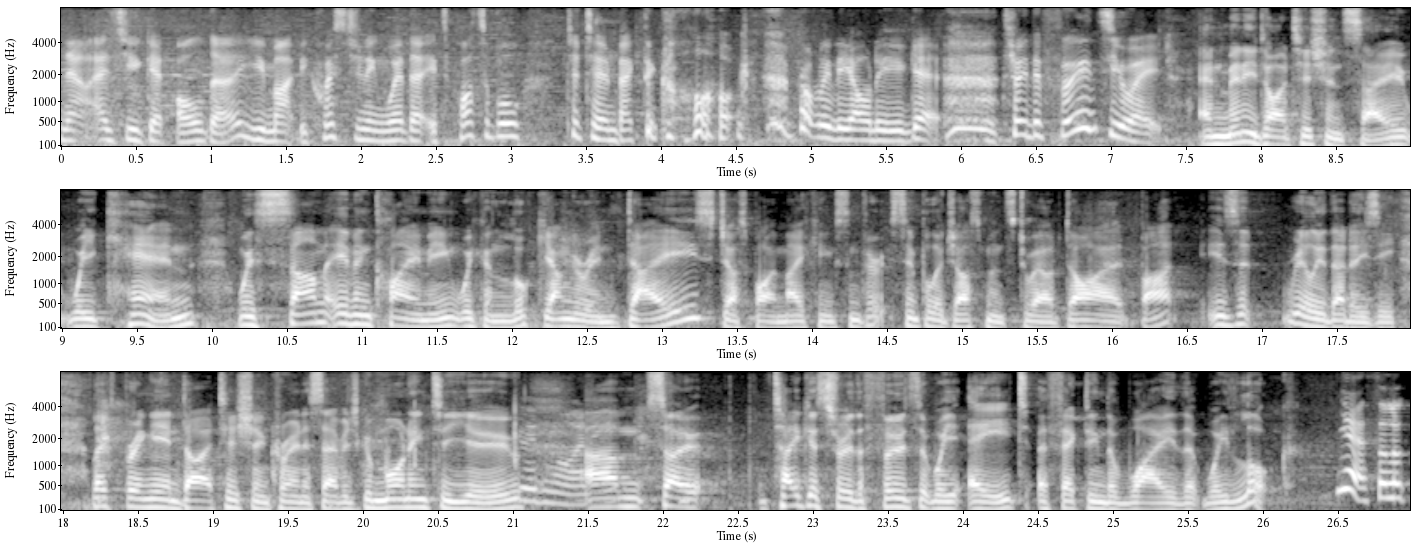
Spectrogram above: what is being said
health. Now, as you get older, you might be questioning whether it's possible to turn back the clock, probably the older you get, through the foods you eat. And many dietitians say we can, with some even claiming we can look younger in days just by making some very simple adjustments to our diet. But is it really that easy? Let's bring in dietitian Karina Savage. Good morning to you. Good morning. Um, so, take us through the foods that we eat affecting the way that we look. Yeah, so look,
